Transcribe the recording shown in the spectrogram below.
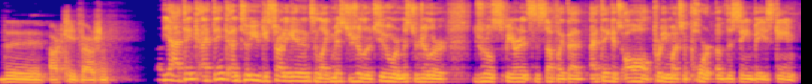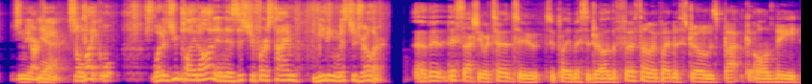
the arcade version. Yeah, I think I think until you get starting to get into like Mr. Driller 2 or Mr. Driller Drill Spirits and stuff like that, I think it's all pretty much a port of the same base game in the arcade. Yeah. So, Mike, what did you play it on, and is this your first time meeting Mr. Driller? Uh, th- this actually returned to to play Mr. Driller. The first time I played Mr. Driller was back on the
